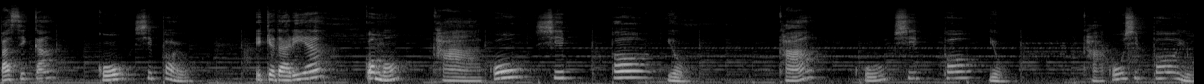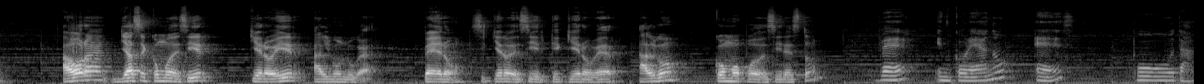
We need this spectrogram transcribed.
básica 고 싶어요. Y quedaría como 가고 싶어요. 가고 싶어요. 가고 싶어요. Ahora ya sé cómo decir quiero ir a algún lugar. Pero si quiero decir que quiero ver algo, ¿cómo puedo decir esto? Ver en coreano es 보다.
